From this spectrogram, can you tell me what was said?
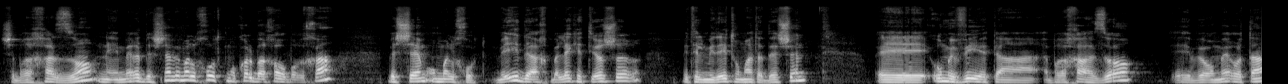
שברכה זו נאמרת בשם ומלכות, כמו כל ברכה וברכה, בשם ומלכות. מאידך, בלקט יושר מתלמידי תרומת הדשן, הוא מביא את הברכה הזו, ואומר אותה,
